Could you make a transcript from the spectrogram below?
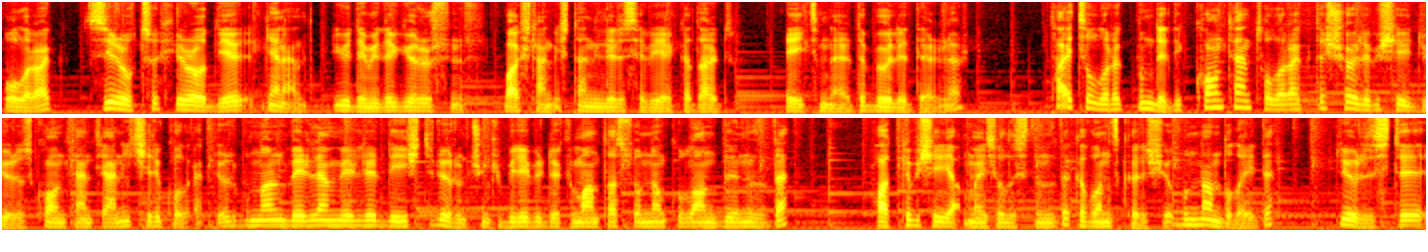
olarak Zero to Hero diye genelde Udemy'de görürsünüz. Başlangıçtan ileri seviyeye kadar eğitimlerde böyle derler. Title olarak bunu dedik. Content olarak da şöyle bir şey diyoruz. Content yani içerik olarak diyoruz. Bunların verilen verileri değiştiriyorum. Çünkü birebir dokümantasyondan kullandığınızda farklı bir şey yapmaya çalıştığınızda kafanız karışıyor. Bundan dolayı da diyoruz işte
